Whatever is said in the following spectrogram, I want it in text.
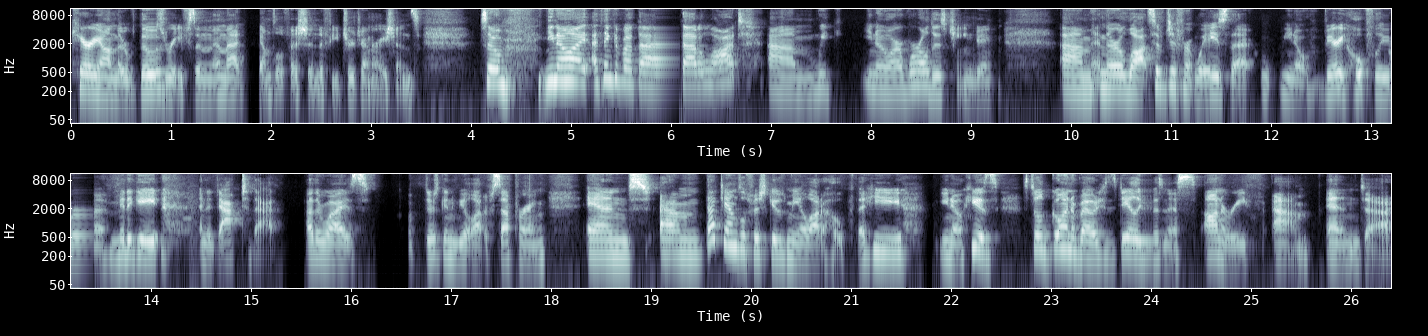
carry on the, those reefs and, and that damselfish into future generations. So you know I, I think about that that a lot. Um, we you know our world is changing um, and there are lots of different ways that, you know, very hopefully we're going to mitigate and adapt to that. Otherwise, there's going to be a lot of suffering. And um, that damselfish gives me a lot of hope that he, you know, he is still going about his daily business on a reef. Um, and uh,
